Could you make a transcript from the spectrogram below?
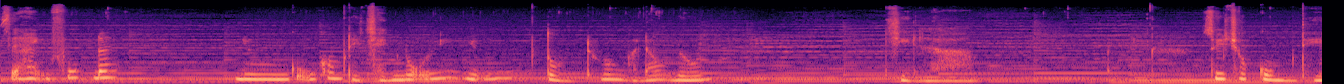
sẽ hạnh phúc đấy. Nhưng cũng không thể tránh nổi những tổn thương và đau đớn. Chỉ là suy cho cùng thì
